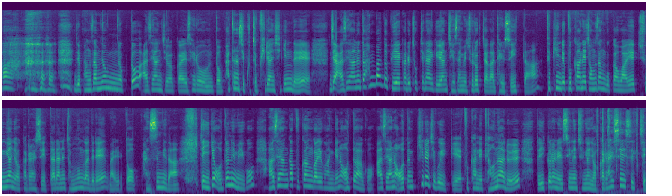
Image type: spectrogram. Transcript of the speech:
아, 이제 방산 협력도 아세안 지역과의 새로운 또 파트너십 구축 필요한 시기인데 이제 아세안은 또 한반도 비핵화를 촉진하기 위한 제3의 조력자가 될 수 있다. 특히 이제 북한의 정상 국가와의 중요한 역할을 할 수 있다라는 전문가들의 말도 많습니다. 이제 이게 어떤 의미고 아세안과 북한과의 관계는 어떠하고 아세안은 어떤 키를 쥐고 있기에 북한의 변화를 또 이끌어낼 수 있는 중요한 역할을 할 수 있을지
